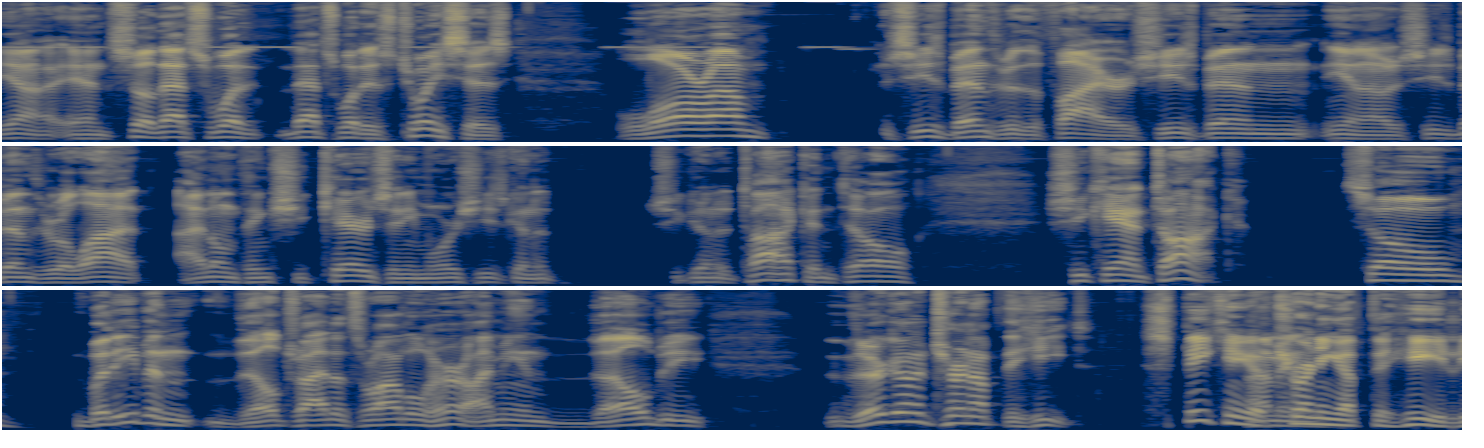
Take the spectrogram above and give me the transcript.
yeah, and so that's what that's what his choice is. Laura, she's been through the fire. She's been, you know, she's been through a lot. I don't think she cares anymore. She's gonna she's gonna talk until she can't talk. So, but even they'll try to throttle her. I mean, they'll be they're going to turn up the heat. Speaking of I mean- turning up the heat,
